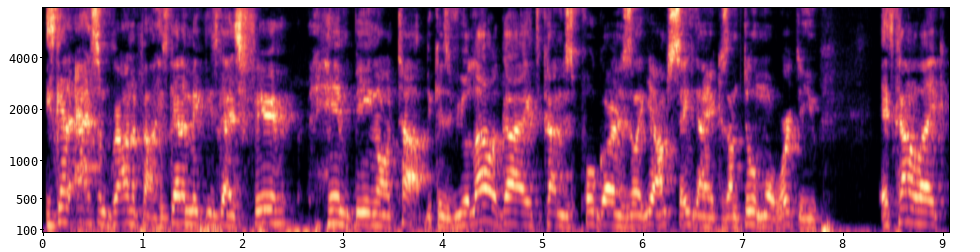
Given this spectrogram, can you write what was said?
He's got to add some ground and pound. He's got to make these guys fear him being on top. Because if you allow a guy to kind of just pull guard and he's like, "Yeah, I'm safe down here because I'm doing more work than you," it's kind of like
